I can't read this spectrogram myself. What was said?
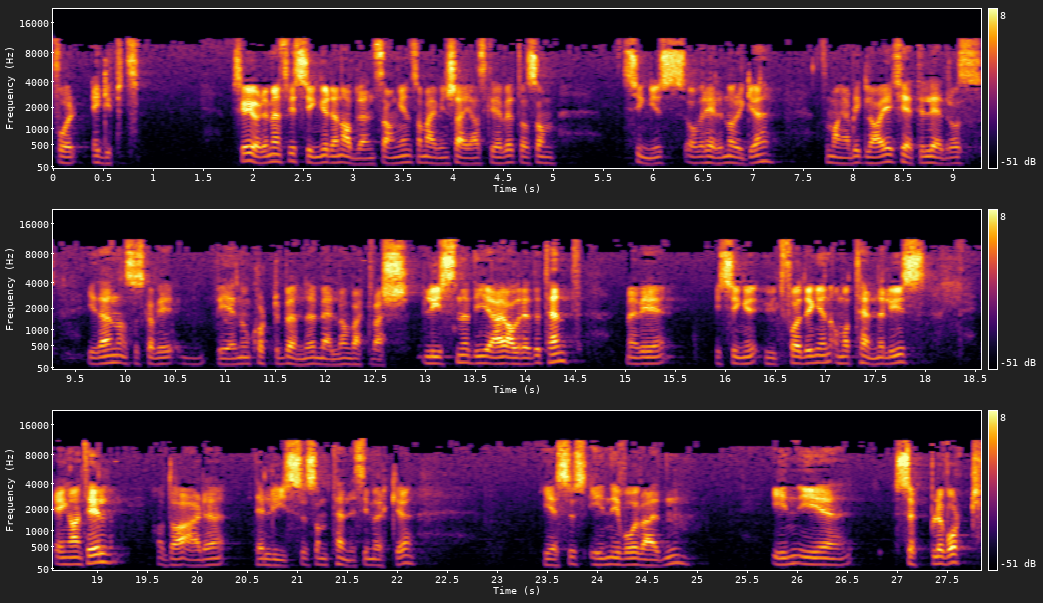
for Egypt. Vi skal gjøre det mens vi synger den adventssangen som Eivind Skeie har skrevet, og som synges over hele Norge. Som mange er blitt glad i. Kjetil leder oss i den. og Så skal vi be noen korte bønner mellom hvert vers. Lysene de er allerede tent, men vi, vi synger utfordringen om å tenne lys en gang til. Og da er det det lyset som tennes i mørket. Jesus inn i vår verden, inn i søppelet vårt,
